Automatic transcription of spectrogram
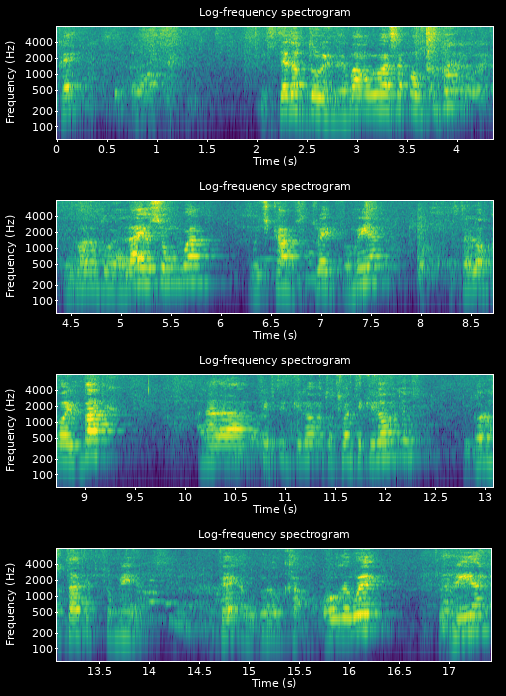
Okay? Instead of doing the one we were supposed to do, we're gonna do a liaison one, which comes straight from here. Instead of going back another 15 kilometers, 20 kilometers, we're gonna start it from here. Okay? And we're gonna come all the way from here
